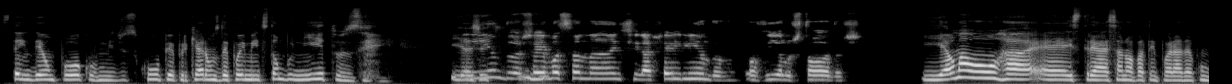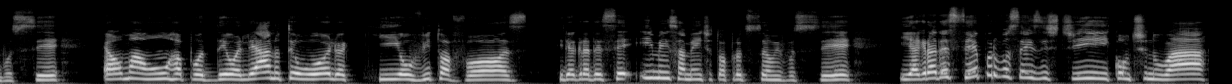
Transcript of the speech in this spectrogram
estendeu um pouco, me desculpe, porque eram uns depoimentos tão bonitos E lindo, gente... achei emocionante, achei lindo ouvi-los todos. E é uma honra é, estrear essa nova temporada com você. É uma honra poder olhar no teu olho aqui, ouvir tua voz. Queria agradecer imensamente a tua produção e você. E agradecer por você existir e continuar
